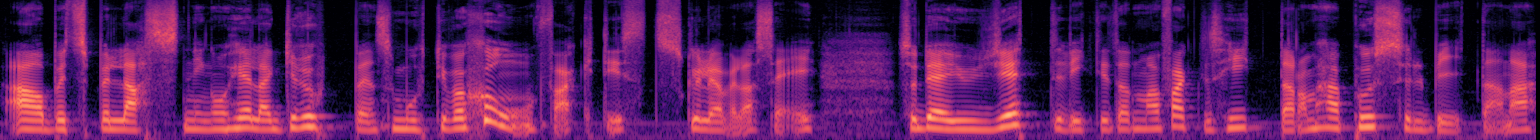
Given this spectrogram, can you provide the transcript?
arbetsbelastning och hela gruppens motivation faktiskt, skulle jag vilja säga. Så det är ju jätteviktigt att man faktiskt hittar de här pusselbitarna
